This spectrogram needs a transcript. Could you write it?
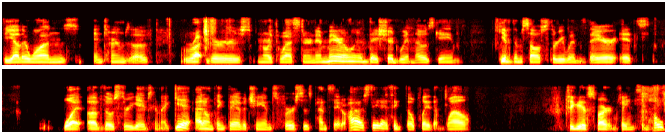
the other ones, in terms of Rutgers, Northwestern, and Maryland, they should win those games. Give themselves three wins there. It's what of those three games can they get? I don't think they have a chance versus Penn State, Ohio State. I think they'll play them well to give Spartan fans some hope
